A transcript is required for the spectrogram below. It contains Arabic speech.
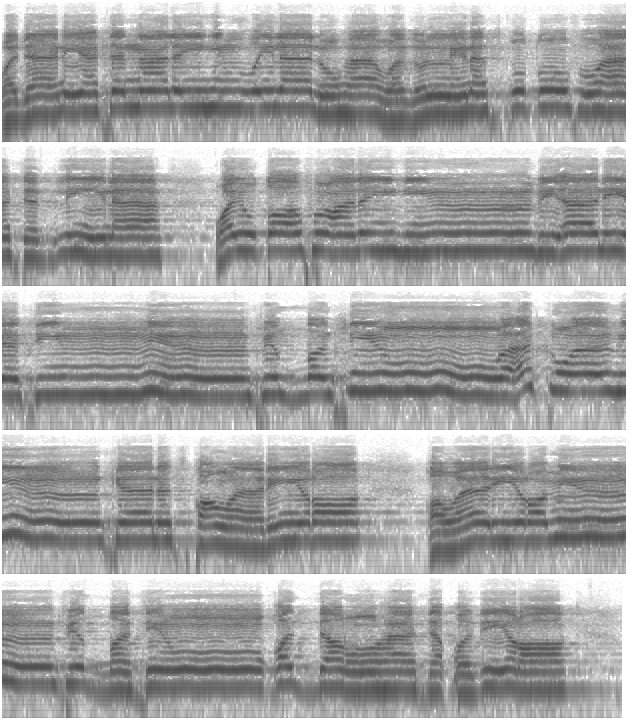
ودانية عليهم ظلالها وذللت قطوفها تذليلا ويطاف عليهم بآلية من فضة وأكواب كانت قواريرا قوارير من فضة قدروها تقديرا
